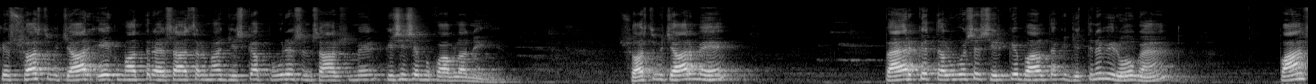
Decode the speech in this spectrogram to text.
कि स्वस्थ विचार एकमात्र ऐसा आश्रम है जिसका पूरे संसार में किसी से मुकाबला नहीं है। स्वस्थ विचार में पैर के तलुओं से सिर के बाल तक जितने भी रोग हैं, पाँच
